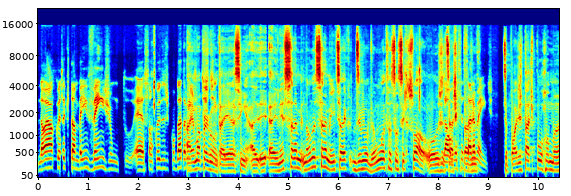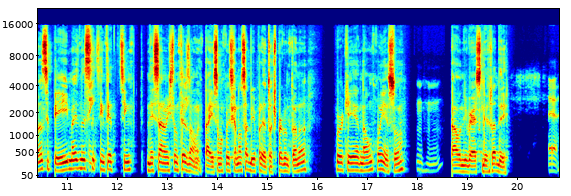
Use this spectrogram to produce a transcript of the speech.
Não é uma coisa que também vem junto. É, são coisas completamente Aí uma pergunta, aí assim, aí, aí necessariamente, não necessariamente você vai desenvolver uma atração sexual. Ou você Não acha que tá, necessariamente. você pode estar, tipo, romance, pay, mas nesse- Sim. sem, ter, sem necessariamente ter um tesão. Tá, isso é uma coisa que eu não sabia, por exemplo. Eu tô te perguntando porque não conheço Uhum, tá, o universo letra D. é.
